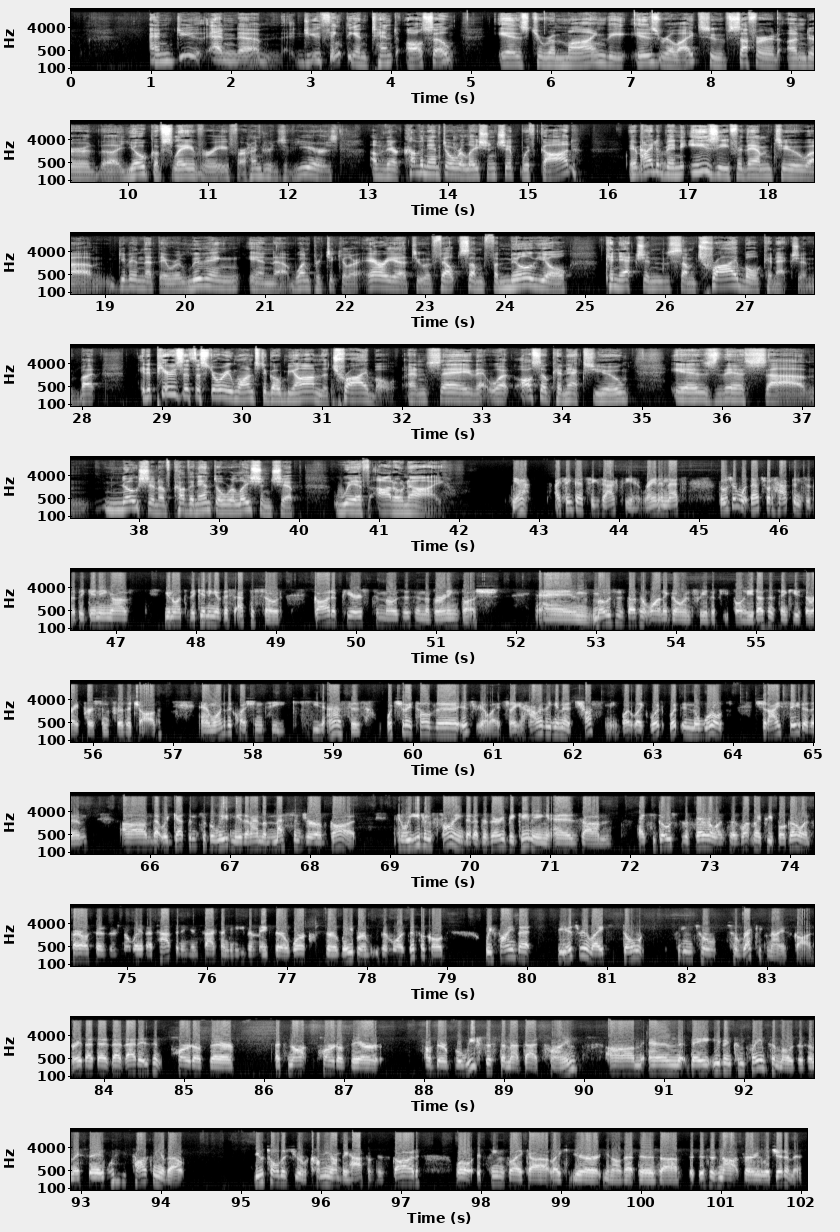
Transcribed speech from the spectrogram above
And do you and um, do you think the intent also is to remind the Israelites who've suffered under the yoke of slavery for hundreds of years of their covenantal relationship with God? It might have been easy for them to, um, given that they were living in uh, one particular area, to have felt some familial connection, some tribal connection. But it appears that the story wants to go beyond the tribal and say that what also connects you is this um, notion of covenantal relationship with Adonai. Yeah, I think that's exactly it, right? And that's those are what that's what happens at the beginning of you know at the beginning of this episode. God appears to Moses in the burning bush, and Moses doesn't want to go and free the people. He doesn't think he's the right person for the job. And one of the questions he he asks is, "What should I tell the Israelites? Like, how are they going to trust me? What like what what in the world should I say to them um, that would get them to believe me that I'm a messenger of God. And we even find that at the very beginning, as um, as he goes to the Pharaoh and says, "Let my people go," and Pharaoh says, "There's no way that's happening. In fact, I'm going to even make their work, their labor, even more difficult." We find that the Israelites don't seem to to recognize God, right? That that that, that isn't part of their that's not part of their of their belief system at that time. Um, and they even complain to Moses and they say, "What are you talking about? You told us you were coming on behalf of this God. Well, it seems like uh, like you're you know that there's uh, that this is not very legitimate."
